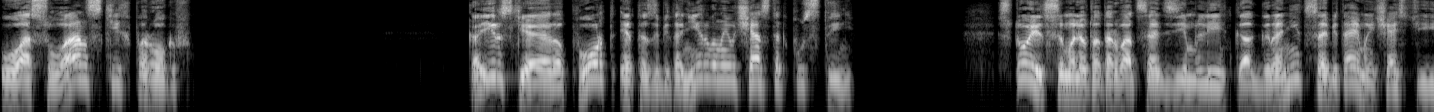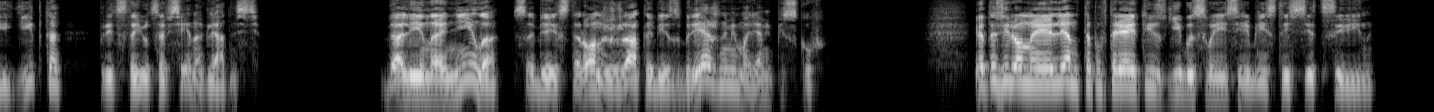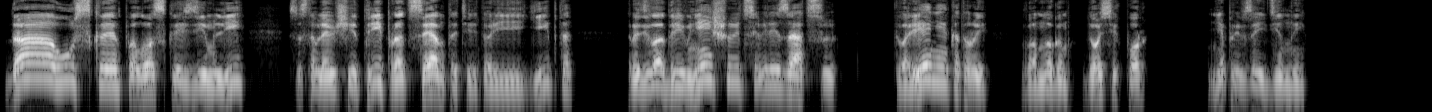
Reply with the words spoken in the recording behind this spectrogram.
У асуанских порогов Каирский аэропорт — это забетонированный участок пустыни. Стоит самолету оторваться от земли, как границы обитаемой части Египта предстают со всей наглядностью. Долина Нила с обеих сторон сжата безбрежными морями песков. Эта зеленая лента повторяет изгибы своей серебристой сердцевины. Да, узкая полоска земли, составляющая 3% территории Египта, родила древнейшую цивилизацию, творение которой во многом до сих пор не превзойдены.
